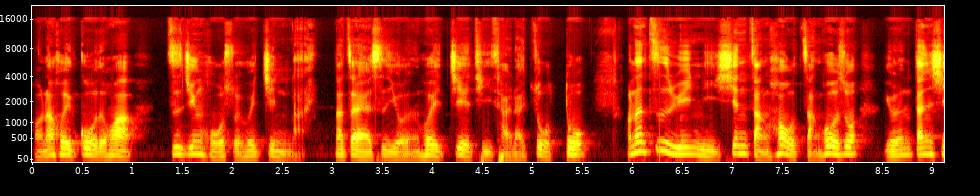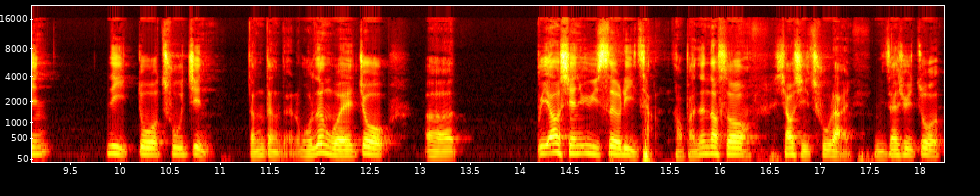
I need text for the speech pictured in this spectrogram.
哦，那会过的话，资金活水会进来，那再来是有人会借题材来做多。好，那至于你先涨后涨，或者说有人担心。利多出尽等等的，我认为就呃不要先预设立场，好，反正到时候消息出来，你再去做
